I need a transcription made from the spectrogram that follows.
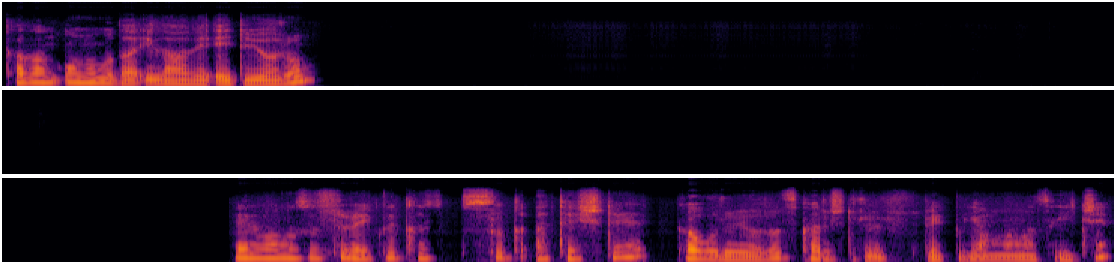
Kalan unumu da ilave ediyorum. Helvamızı sürekli kısık ateşte kavuruyoruz, karıştırıyoruz sürekli yanmaması için.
